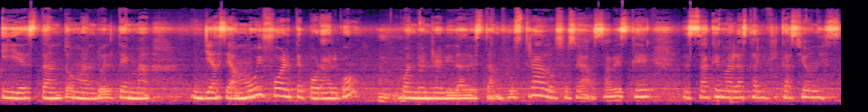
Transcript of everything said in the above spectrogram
y están tomando el tema ya sea muy fuerte por algo, cuando en realidad están frustrados. O sea, ¿sabes qué? Saque malas calificaciones.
